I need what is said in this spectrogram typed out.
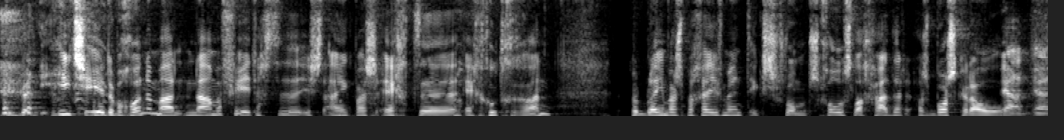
Ik ben iets eerder begonnen, maar na mijn veertigste is het eigenlijk pas echt, eh, echt goed gegaan. Het probleem was op een gegeven moment, ik zwom schoolslag harder als boskraal. ja, ja,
